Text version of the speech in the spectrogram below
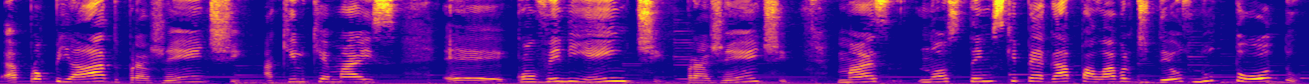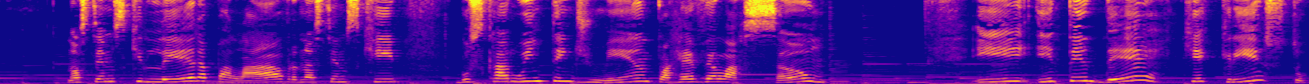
apropriado para gente, aquilo que é mais é, conveniente para gente, mas nós temos que pegar a palavra de Deus no todo. Nós temos que ler a palavra, nós temos que buscar o entendimento, a revelação e entender que Cristo,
